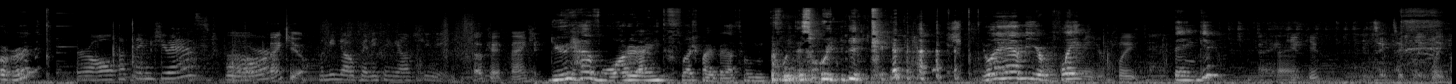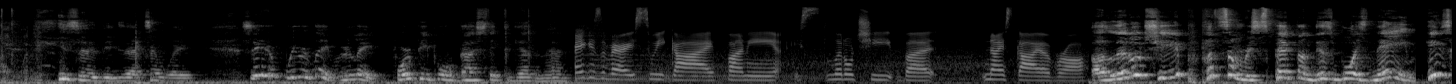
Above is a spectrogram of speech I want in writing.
All right. For all the things you asked oh, for. Oh, thank you. Let me know if anything else you need. Okay, thank you. Do you have water? I need to flush my bathroom for this week. you want to hand me your Give plate? me your plate. Thank you. Thank you. Take, take the plate you. He said it the exact same way. See, we were late. We were late. Poor people gotta stick together, man. Greg is a very sweet guy, funny, he's a little cheap, but nice guy overall. A little cheap? Put some respect on this boy's name. He's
